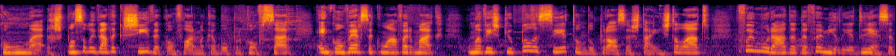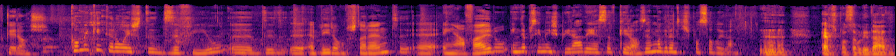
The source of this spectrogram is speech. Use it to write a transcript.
com uma responsabilidade acrescida, conforme acabou por confessar em conversa com a Avermag, uma vez que o palacete onde o Prosa está instalado foi morada da família de Essa de Queiroz. Como é que encarou este desafio uh, de uh, abrir um restaurante uh, em Aveiro, ainda por cima inspirado em Essa de Queiroz? É uma grande responsabilidade. é responsabilidade.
